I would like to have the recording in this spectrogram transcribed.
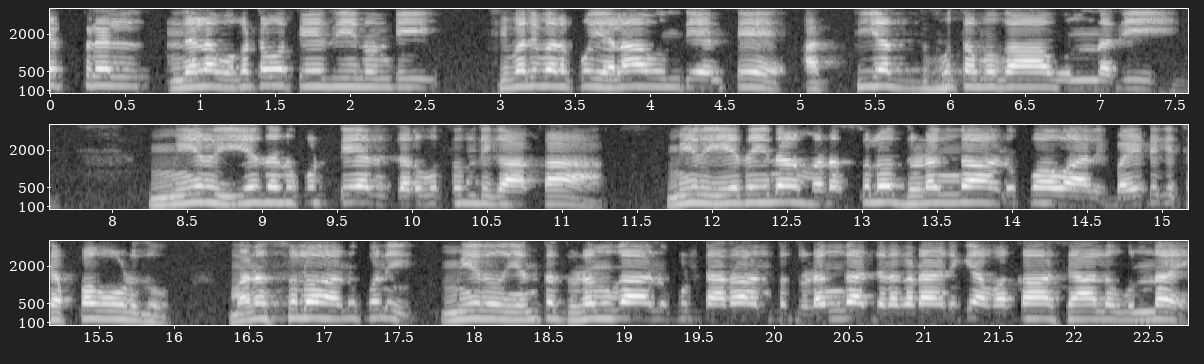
ఏప్రిల్ నెల ఒకటో తేదీ నుండి చివరి వరకు ఎలా ఉంది అంటే అత్యద్భుతముగా ఉన్నది. మీరు ఏదనుకుంటే అది జరుగుతుంది గాక. మీరు ఏదైనా మనస్సులో దృఢంగా అనుకోవాలి బయటికి చెప్పకూడదు. మనస్సులో అనుకొని మీరు ఎంత దృఢముగా అనుకుంటారో అంత దృఢంగా జరగడానికి అవకాశాలు ఉన్నాయి.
